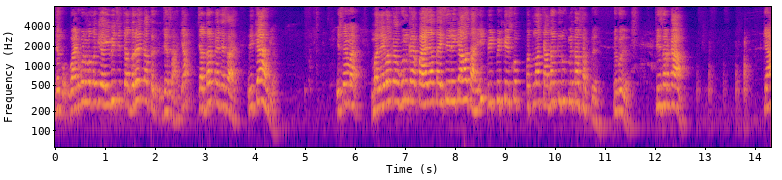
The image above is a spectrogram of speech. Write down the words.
देखो व्हाइट बोर्ड मतलब ये भी चादर का जैसा है, क्या? चादर का जैसा है। ये क्या हो गया? इसमें मलेबल का गुण पाया जाता है, इसीलिए क्या होता है? पीट पीट के इसको पतला चादर के रूप में कर सकते हैं। देखो तीसरा का क्या?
